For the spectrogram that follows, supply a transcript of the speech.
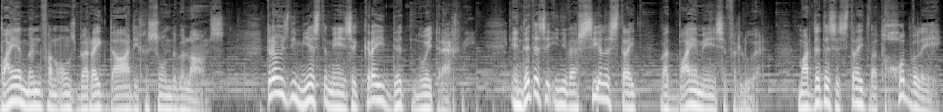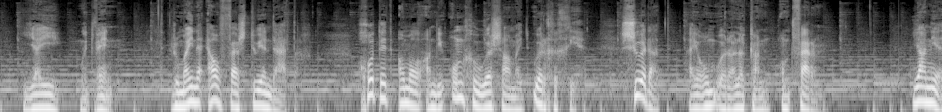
baie min van ons bereik daardie gesonde balans. Trouens die meeste mense kry dit nooit reg nie. En dit is 'n universele stryd wat baie mense verloor. Maar dit is 'n stryd wat God wil hê jy moet wen. Romeine 11 vers 32. God het almal aan die ongehoorsaamheid oorgegee sodat hy hom oor hulle kan ontferm. Ja nee,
